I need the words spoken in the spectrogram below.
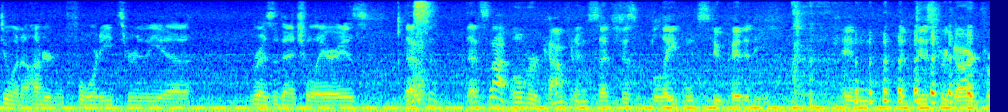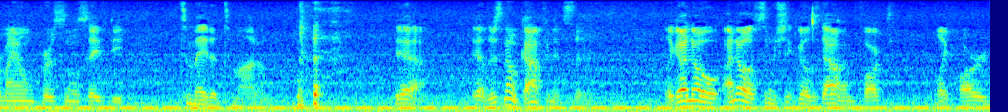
doing 140 through the uh, residential areas. That's that's not overconfidence. That's just blatant stupidity and a disregard for my own personal safety. Tomato, tomato. Yeah, yeah. There's no confidence there. Like I know, I know if some shit goes down, I'm fucked. Like hard.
